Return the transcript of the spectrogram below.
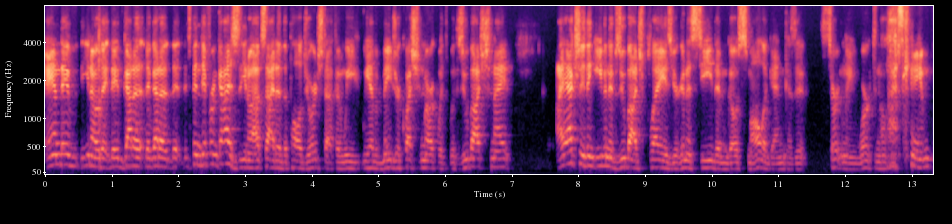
and they've, you know, they, they've got a, they've got a, it's been different guys, you know, outside of the Paul George stuff. And we, we have a major question mark with, with Zubac tonight. I actually think even if Zubac plays, you're going to see them go small again because it certainly worked in the last game,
